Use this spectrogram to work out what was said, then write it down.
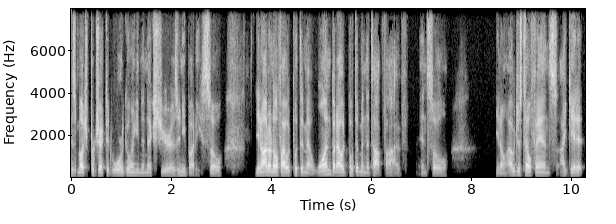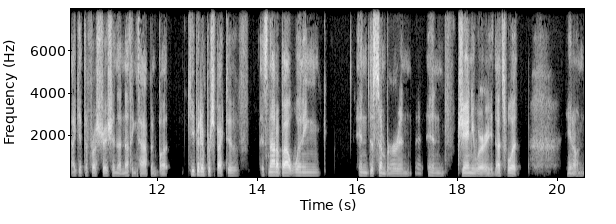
as much projected WAR going into next year as anybody. So, you know, I don't know if I would put them at one, but I would put them in the top five. And so, you know, I would just tell fans, I get it. I get the frustration that nothing's happened, but keep it in perspective. It's not about winning in December and in January. That's what, you know,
